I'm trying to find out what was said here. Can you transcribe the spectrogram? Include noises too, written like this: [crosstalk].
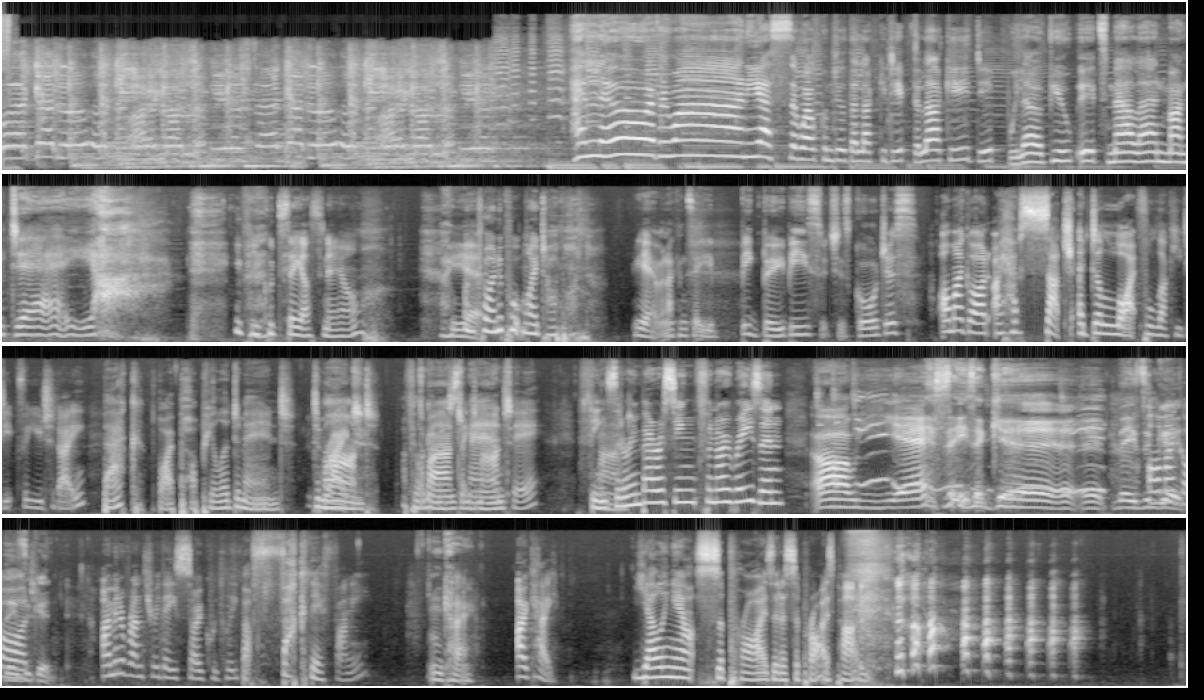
I got lucky. I got lucky. Yes, I got lucky. I got lucky. Yes. Hello, everyone. Yes, so welcome to the Lucky Dip. The Lucky Dip. We love you. It's Mal and Monday. [sighs] If you could see us now. [laughs] yeah, I'm trying to put my top on. yeah, and I can see your big boobies, which is gorgeous. Oh my God, I have such a delightful lucky dip for you today. Back by popular demand. Demand. I feel like I need to say Demand, demand demand. there. Things that are embarrassing for no reason. Oh yes, these are good. These are Oh good. my God. These are good. I'm going to run through these so quickly, but fuck, they're funny. Okay. Okay. Yelling out surprise at a surprise party. [laughs]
